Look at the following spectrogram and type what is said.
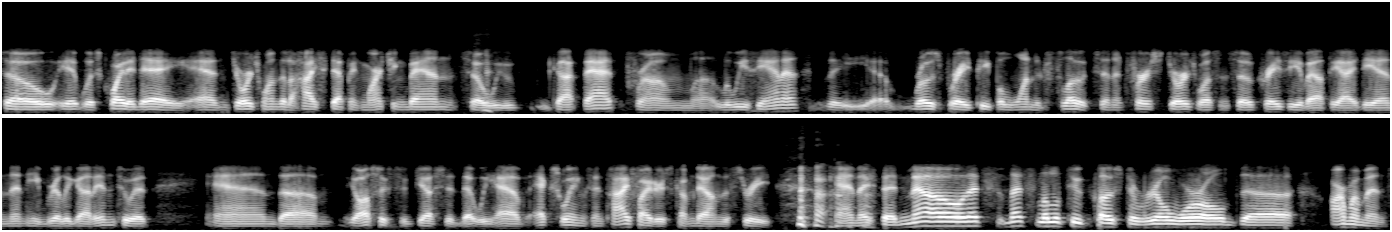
So it was quite a day, and George wanted a high stepping marching band, so we got that from uh, Louisiana. The uh, Rose Parade people wanted floats, and at first George wasn't so crazy about the idea, and then he really got into it. And um, he also suggested that we have X-wings and Tie fighters come down the street, and they said no, that's that's a little too close to real world uh, armaments,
